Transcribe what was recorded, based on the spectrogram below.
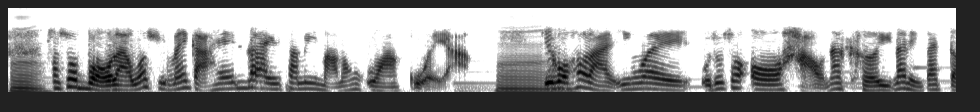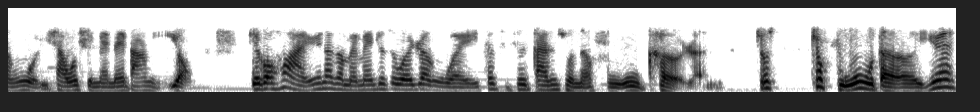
嗯，他说无啦，我想要把迄赖上面马拢换贵啊。嗯，结果后来因为我就说，哦好，那可以，那你再等我一下，我请妹妹帮你用。结果后来因为那个妹妹就是会认为这只是单纯的服务客人，就就服务的而已，因为。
